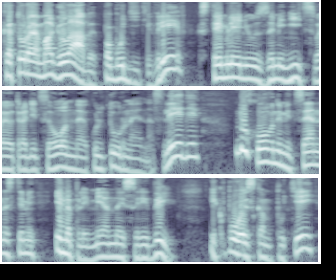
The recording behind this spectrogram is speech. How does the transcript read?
которая могла бы побудить евреев к стремлению заменить свое традиционное культурное наследие духовными ценностями иноплеменной среды и к поискам путей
